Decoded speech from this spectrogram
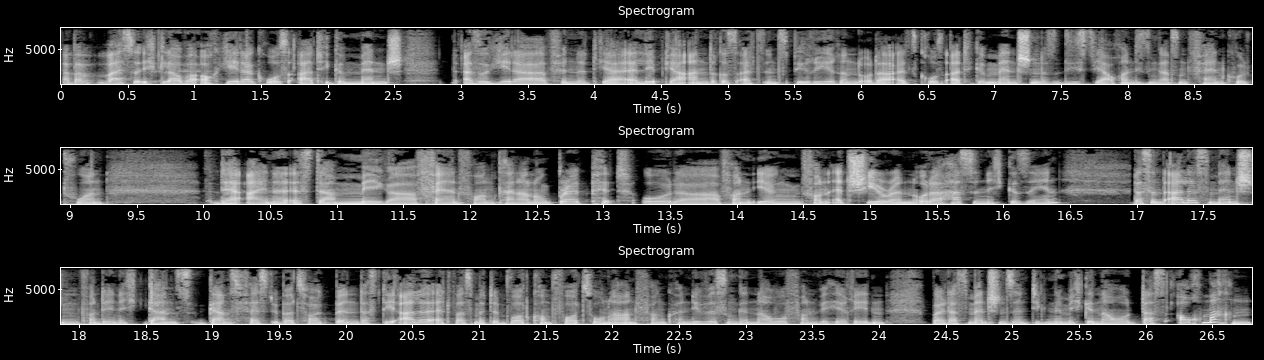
aber weißt du, ich glaube auch jeder großartige Mensch, also jeder findet ja, erlebt ja anderes als inspirierend oder als großartige Menschen. Das liest ja auch an diesen ganzen Fankulturen. Der eine ist da mega Fan von, keine Ahnung, Brad Pitt oder von irgend, von Ed Sheeran oder hast du nicht gesehen? Das sind alles Menschen, von denen ich ganz, ganz fest überzeugt bin, dass die alle etwas mit dem Wort Komfortzone anfangen können. Die wissen genau, wovon wir hier reden, weil das Menschen sind, die nämlich genau das auch machen.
